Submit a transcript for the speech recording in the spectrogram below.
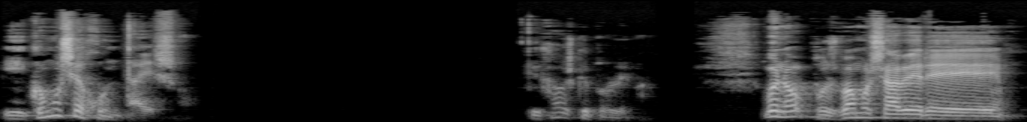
¿Y cómo se junta eso? Fijaos qué problema. Bueno, pues vamos a ver eh,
